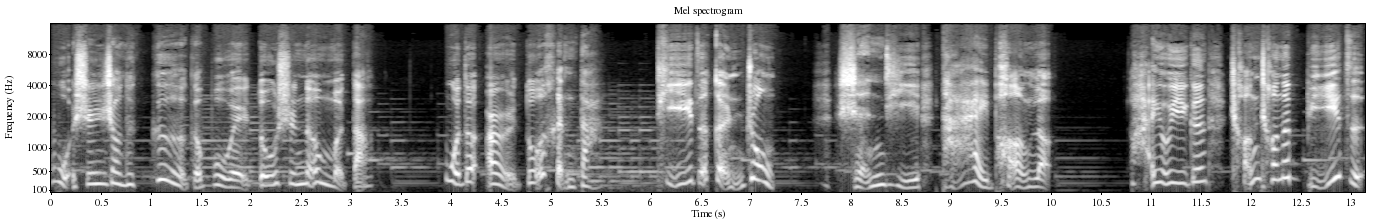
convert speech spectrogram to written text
我身上的各个部位都是那么大，我的耳朵很大，蹄子很重，身体太胖了。还有一根长长的鼻子，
